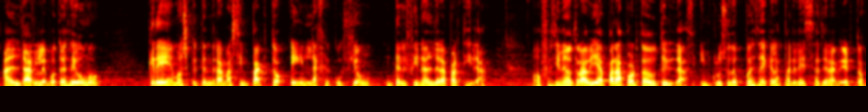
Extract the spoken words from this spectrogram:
Al darle botes de humo, creemos que tendrá más impacto en la ejecución del final de la partida, ofreciendo otra vía para aportar utilidad, incluso después de que las paredes se hayan abierto.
